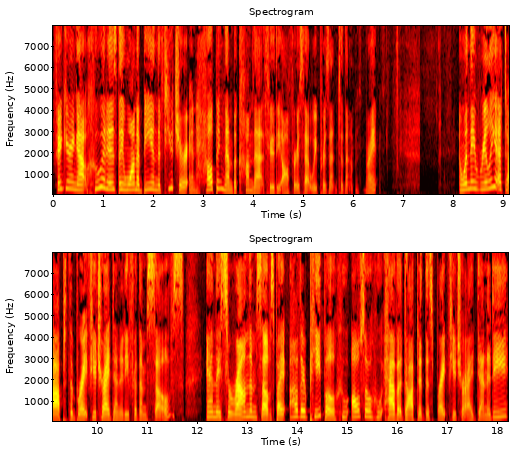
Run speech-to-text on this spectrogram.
figuring out who it is they want to be in the future and helping them become that through the offers that we present to them, right? And when they really adopt the bright future identity for themselves, and they surround themselves by other people who also who have adopted this bright future identity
